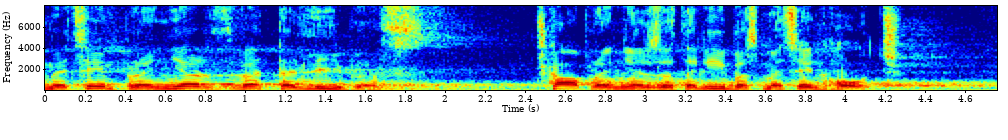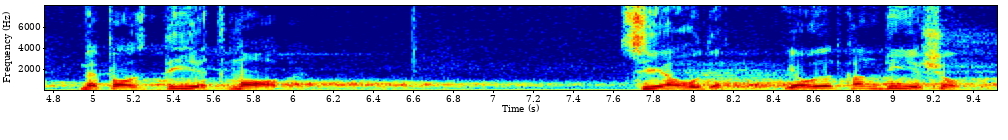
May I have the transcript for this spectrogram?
me qenë prej njerëzve të librit. Çka prej njerëzve të librit me qenë hoxhë? Me pas dije të madhe. Si jehudët, jehudët kanë dije shumë.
